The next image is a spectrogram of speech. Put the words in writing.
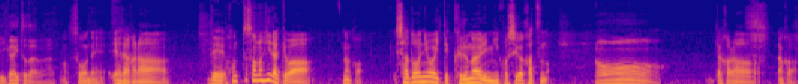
意外とだな。そうね。いやだからで本当その日だけはなんか車道に置いて車よりみこしが勝つの。おだからなんか、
